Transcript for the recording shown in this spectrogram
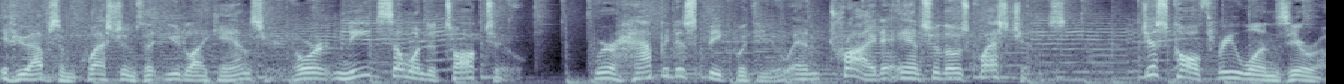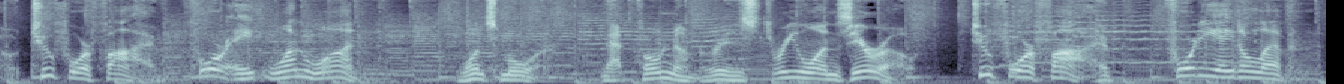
If you have some questions that you'd like answered or need someone to talk to, we're happy to speak with you and try to answer those questions. Just call 310 245 4811. Once more, that phone number is 310 245 4811.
